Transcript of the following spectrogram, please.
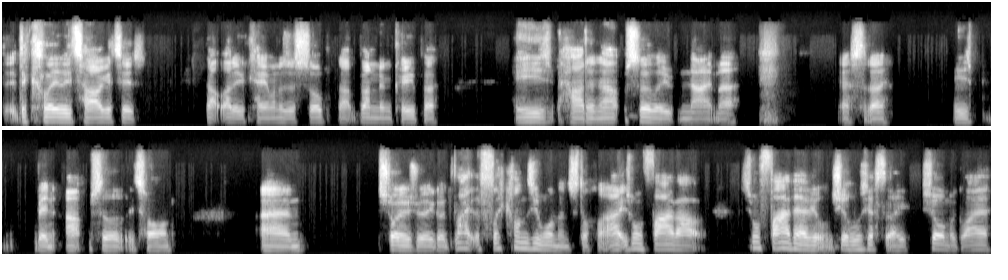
they clearly targeted that lad who came on as a sub, that Brandon Cooper. He's had an absolute nightmare yesterday. He's been absolutely torn. Um, Shawnee was really good. Like the flick ons he won and stuff like that. He's won five out. He's won five aerial yesterday. Sean Maguire,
